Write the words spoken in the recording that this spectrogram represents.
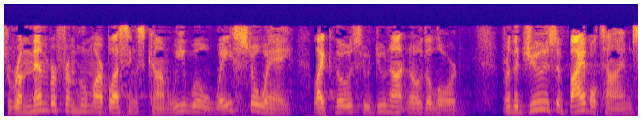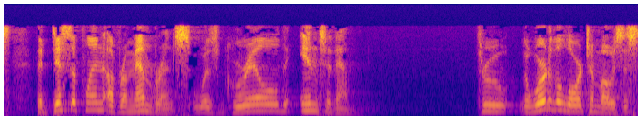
to remember from whom our blessings come, we will waste away like those who do not know the Lord. For the Jews of Bible times, the discipline of remembrance was grilled into them. Through the word of the Lord to Moses,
